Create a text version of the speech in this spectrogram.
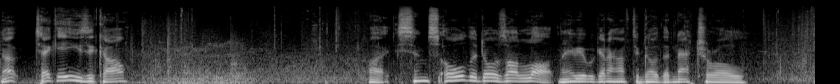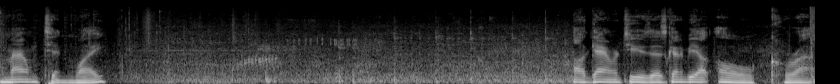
No, take it easy, Carl. Right, since all the doors are locked, maybe we're going to have to go the natural mountain way. I'll guarantee you there's going to be a... Oh, crap.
